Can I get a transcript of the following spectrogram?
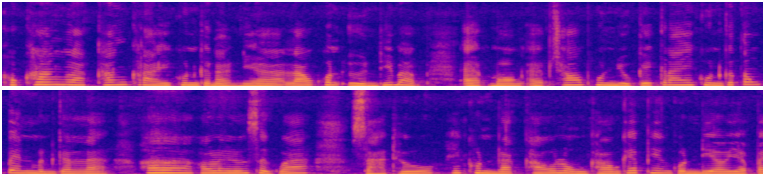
เขาข้างรักข้างใครคุณขนาดเนี้ย แล้วคนอื่นที่แบบแอบมองแอบชอบคุณอยู่ใกล้ๆ คุณก็ต้องเป็นเหมือนกันแหละฮ่าเขาเลยรู้สึกว่าสาธุให้คุณรักเขาหลงเขาแค่เพียงคนเดียว อย่าไป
